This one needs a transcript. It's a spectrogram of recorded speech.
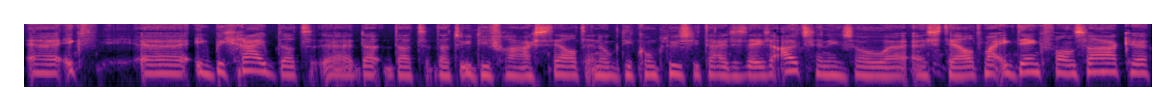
van, uh, ik, uh, ik, begrijp dat, uh, dat, dat, dat, u die vraag stelt... en ook die conclusie tijdens deze uitzending zo stelt. Maar ik denk van zaken...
